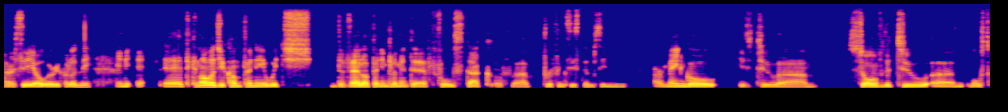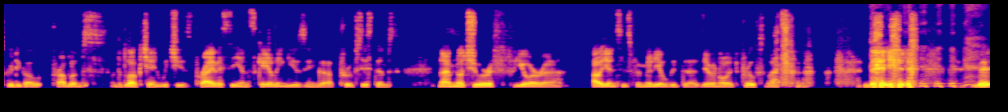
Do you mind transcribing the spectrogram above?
our CEO Uri Kolodny, and a technology company which develop and implement a full stack of uh, proofing systems. In our main goal is to um, solve the two um, most critical problems on the blockchain, which is privacy and scaling using uh, proof systems. Now, I'm not sure if your uh, audience is familiar with the zero knowledge proofs, but they, they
